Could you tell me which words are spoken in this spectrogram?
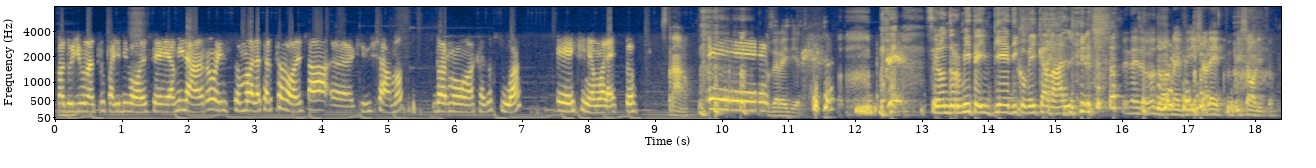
Vado io un altro paio di volte a Milano e insomma la terza volta eh, che usciamo dormo a casa sua e finiamo a letto. Strano, E... oserei dire. Beh, se non dormite in piedi come i cavalli. Adesso uno dorme e finisce a letto, di solito.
